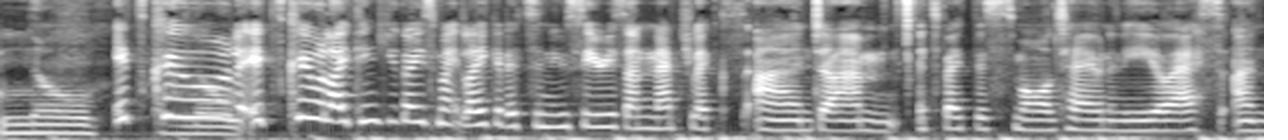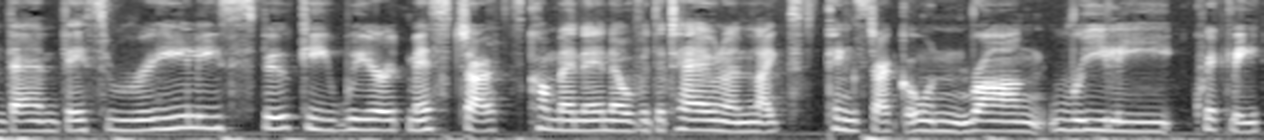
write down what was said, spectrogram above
No. It's cool. No. It's cool. I think you guys might like it. It's a new series on Netflix, and um, it's about this small town in the US, and then this really spooky, weird mist starts coming in over the town, and like things start going wrong really quickly.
